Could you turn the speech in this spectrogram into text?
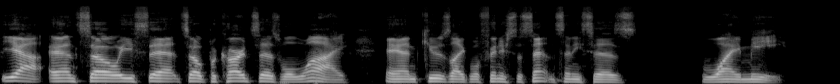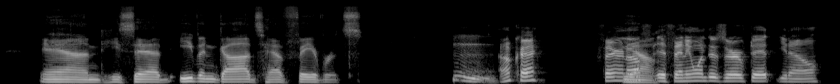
yeah, and so he said. So Picard says, "Well, why?" And Q's like, "Well, finish the sentence." And he says, "Why me?" And he said, "Even gods have favorites." Hmm. Okay, fair enough. If anyone deserved it, you know,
